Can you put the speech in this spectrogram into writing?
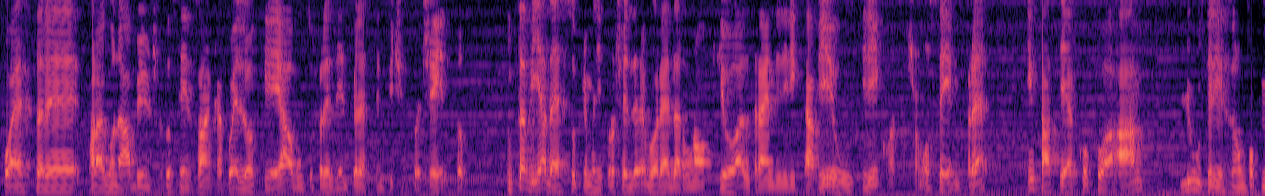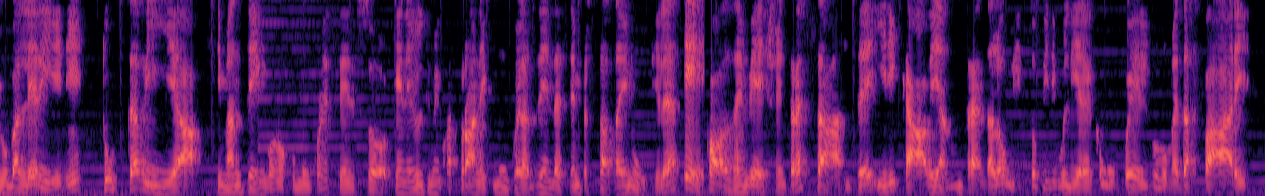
può essere paragonabile in un certo senso anche a quello che ha avuto per esempio l'S&P 500 tuttavia adesso prima di procedere vorrei dare un occhio al trend di ricavi e utili come facciamo sempre. Infatti ecco qua gli utili sono un po' più ballerini, tuttavia si mantengono comunque nel senso che negli ultimi 4 anni comunque l'azienda è sempre stata inutile. E cosa invece interessante, i ricavi hanno un trend all'aumento, quindi vuol dire che comunque il volume d'affari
